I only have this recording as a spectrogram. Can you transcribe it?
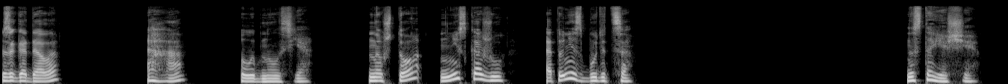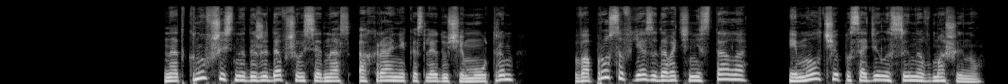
Загадала? Ага, улыбнулась я. Ну что, не скажу, а то не сбудется. Настоящее. Наткнувшись на дожидавшегося нас охранника следующим утром, вопросов я задавать не стала и молча посадила сына в машину.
